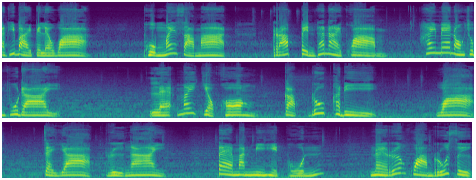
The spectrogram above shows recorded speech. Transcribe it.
อธิบายไปแล้วว่า ผมไม่สามารถรับเป็นทนายความให้แม่น้องชมพู่ได้ และไม่เกี่ยวข้องกับรูปคดี ว่าจะยากหรือง่าย แต่มันมีเหตุผล ในเรื่องความรู้สึก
